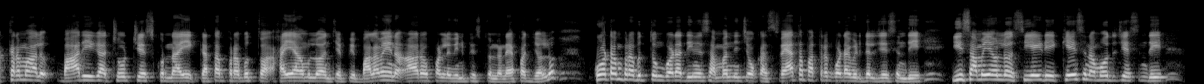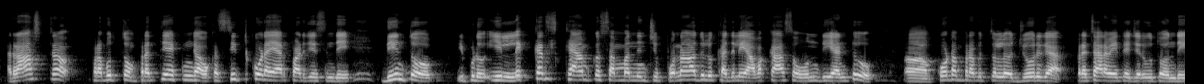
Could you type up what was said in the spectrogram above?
అక్రమాలు భారీగా చోటు చేసుకున్నాయి గత ప్రభుత్వ హయాంలో అని చెప్పి బలమైన ఆరోపణలు వినిపిస్తున్న నేపథ్యంలో కూటమి ప్రభుత్వం కూడా దీనికి సంబంధించి ఒక శ్వేతపత్రం కూడా విడుదల చేసింది. ఈ సమయంలో సిఐడి కేసు నమోదు చేసింది. రాష్ట్ర ప్రభుత్వం ప్రత్యేకంగా ఒక సిట్ కూడా ఏర్పాటు చేసింది. దీంతో ఇప్పుడు ఈ లిక్కర్ స్కామ్కు సంబంధించి పునాదులు కదిలే అవకాశం ఉంది అంటూ కూటం కూటమి ప్రభుత్వంలో జోరుగా ప్రచారం అయితే జరుగుతోంది.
